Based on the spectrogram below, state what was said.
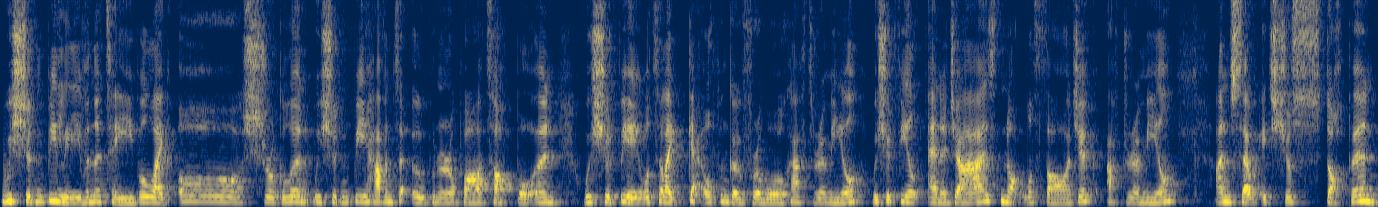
we shouldn't be leaving the table like oh struggling we shouldn't be having to open up our top button we should be able to like get up and go for a walk after a meal we should feel energized not lethargic after a meal and so it's just stopping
